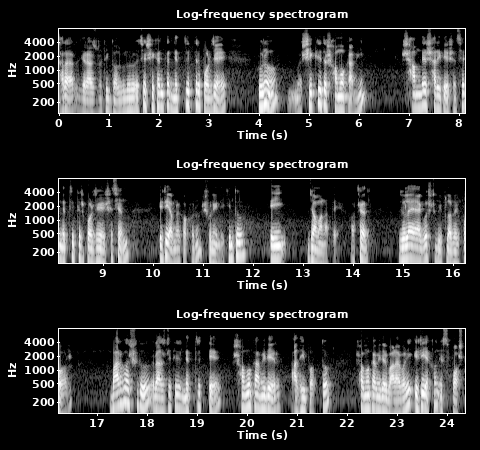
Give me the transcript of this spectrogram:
ধারার যে রাজনৈতিক দলগুলো রয়েছে, সেখানকার নেতৃত্বের পর্যায়ে কোনো স্বীকৃত সমকামী সামনের সারিতে এসেছে নেতৃত্বের পর্যায়ে এসেছেন, এটি আমরা কখনো শুনিনি। কিন্তু এই জমানাতে, অর্থাৎ জুলাই, আগস্ট বিপ্লবের পর বারবার শুধু রাজনীতির নেতৃত্বে সমকামীদের আধিপত্য, সমকামীদের বাড়াবাড়ি, এটি এখন স্পষ্ট।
